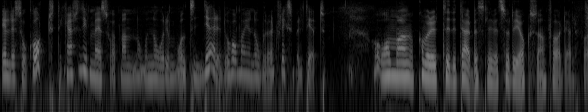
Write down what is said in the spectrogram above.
Eller så kort. Det kanske till och med är så att man når- i mål tidigare. Då har man ju en oerhörd flexibilitet. Och om man kommer ut tidigt i arbetslivet så är det också en fördel för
